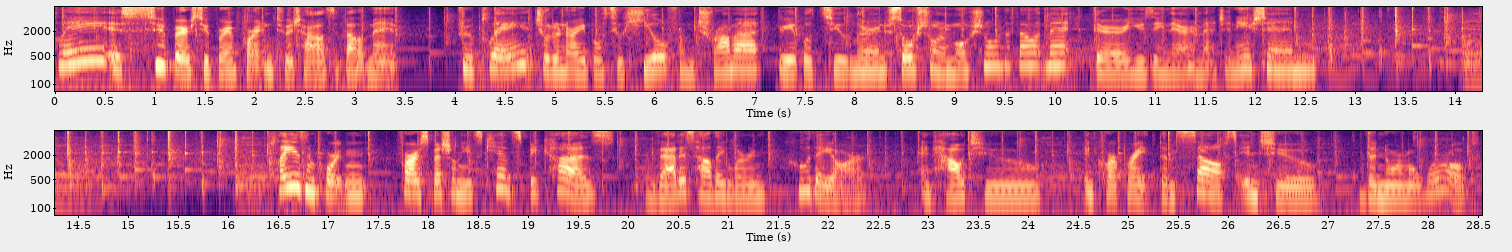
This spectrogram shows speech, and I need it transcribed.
Play is super, super important to a child's development. Through play, children are able to heal from trauma. You're able to learn social and emotional development. They're using their imagination. Play is important for our special needs kids because that is how they learn who they are and how to incorporate themselves into the normal world.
